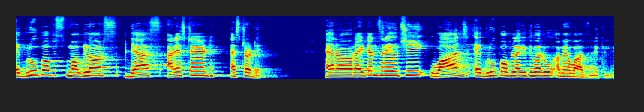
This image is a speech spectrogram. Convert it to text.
a group of smugglers dash arrested yesterday यार रईट आन्सर है वाज ए ग्रुप अफ लगी आम वाज लिखले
